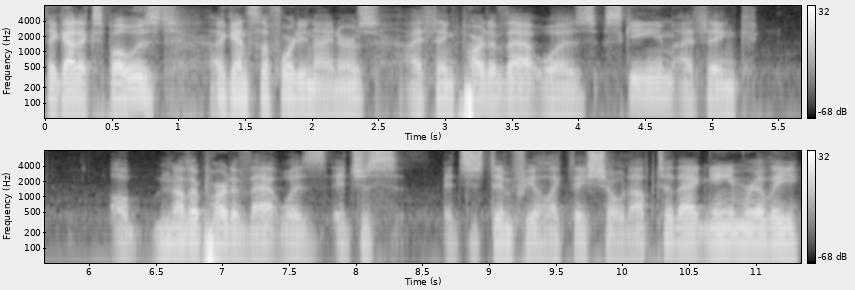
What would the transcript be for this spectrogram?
they got exposed against the 49ers. I think part of that was scheme. I think another part of that was it just it just didn't feel like they showed up to that game really.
